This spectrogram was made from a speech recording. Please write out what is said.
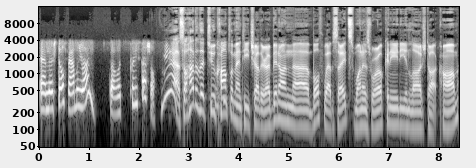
And they're still family run. So it's pretty special. Yeah. So, how do the two complement each other? I've been on uh, both websites. One is RoyalCanadianLodge.com,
